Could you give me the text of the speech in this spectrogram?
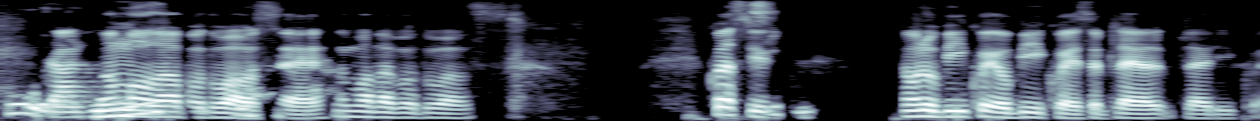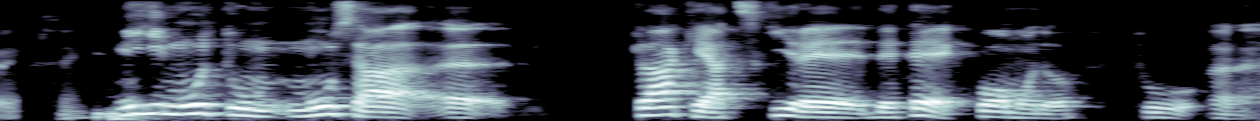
curant... Non molabot vos, eh, non molabot vos. Quasi, sì. non ubique ubique, se ple, plerique. Sì. Mihi multum musa eh, uh, placeat scire de te, quomodo, tu uh,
